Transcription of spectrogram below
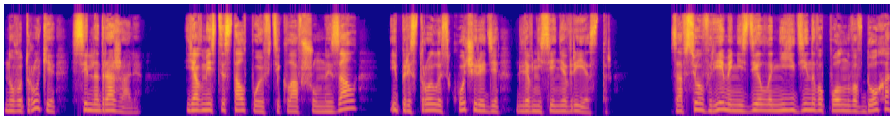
Но вот руки сильно дрожали. Я вместе с толпой втекла в шумный зал и пристроилась к очереди для внесения в реестр. За все время не сделала ни единого полного вдоха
